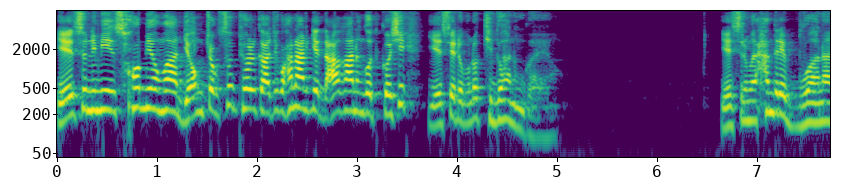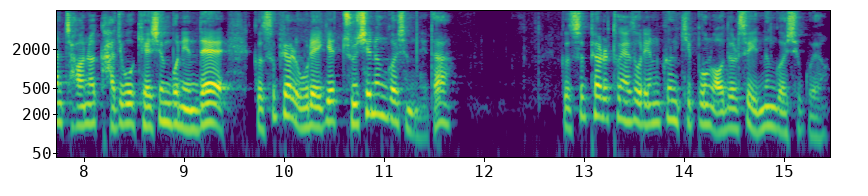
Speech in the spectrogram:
예수님이 서명한 영적 수표를 가지고 하나님께 나아가는 것 그것이 예수 이름으로 기도하는 거예요. 예수님은 하늘의 무한한 자원을 가지고 계신 분인데 그 수표를 우리에게 주시는 것입니다. 그 수표를 통해서 우리는 큰 기쁨을 얻을 수 있는 것이고요.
